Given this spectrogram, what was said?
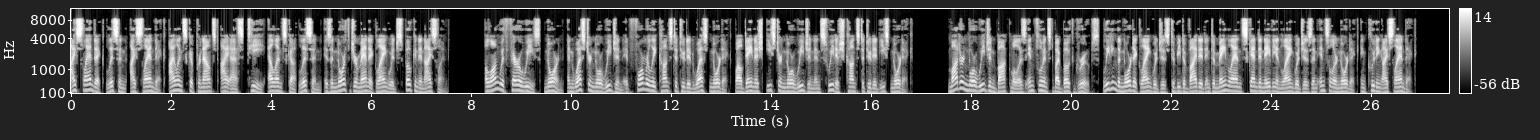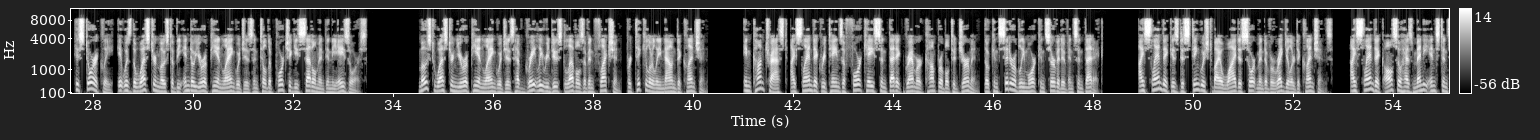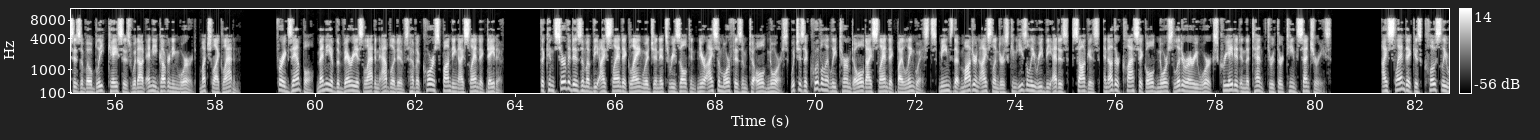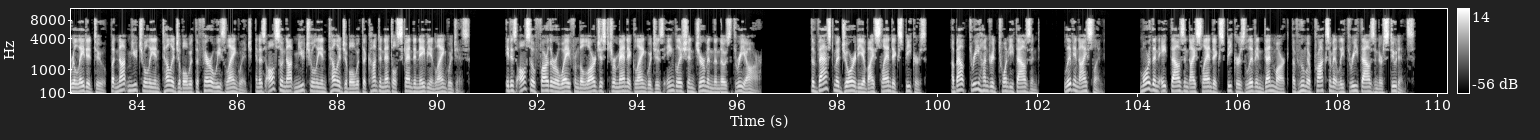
Icelandic listen, Icelandic, Islandska pronounced ist Elenska listen is a North Germanic language spoken in Iceland. Along with Faroese, Norn, and Western Norwegian it formerly constituted West Nordic, while Danish, Eastern Norwegian and Swedish constituted East Nordic. Modern Norwegian Bokmål is influenced by both groups, leading the Nordic languages to be divided into mainland Scandinavian languages and insular Nordic including Icelandic. Historically, it was the westernmost of the Indo-European languages until the Portuguese settlement in the Azores. Most Western European languages have greatly reduced levels of inflection, particularly noun declension. In contrast, Icelandic retains a four-case synthetic grammar comparable to German, though considerably more conservative and synthetic. Icelandic is distinguished by a wide assortment of irregular declensions. Icelandic also has many instances of oblique cases without any governing word, much like Latin. For example, many of the various Latin ablatives have a corresponding Icelandic dative. The conservatism of the Icelandic language and its resultant near isomorphism to Old Norse which is equivalently termed Old Icelandic by linguists means that modern Icelanders can easily read the Eddas, sagas, and other classic Old Norse literary works created in the 10th through 13th centuries. Icelandic is closely related to, but not mutually intelligible with the Faroese language, and is also not mutually intelligible with the continental Scandinavian languages. It is also farther away from the largest Germanic languages English and German than those three are. The vast majority of Icelandic speakers—about 320,000—live in Iceland. More than 8,000 Icelandic speakers live in Denmark, of whom approximately 3,000 are students.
